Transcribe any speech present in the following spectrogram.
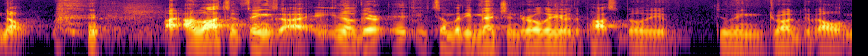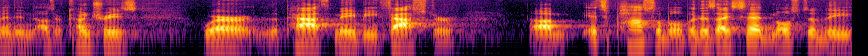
no. I, lots of things, I, you know, there, somebody mentioned earlier the possibility of doing drug development in other countries where the path may be faster. Um, it's possible, but as I said, most of the,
